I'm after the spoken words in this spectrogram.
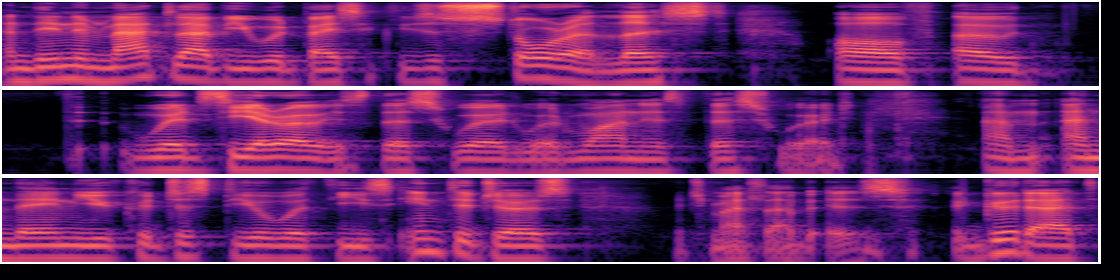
and then in MATLAB, you would basically just store a list of, oh, word zero is this word, word one is this word. Um, and then you could just deal with these integers, which MATLAB is good at,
